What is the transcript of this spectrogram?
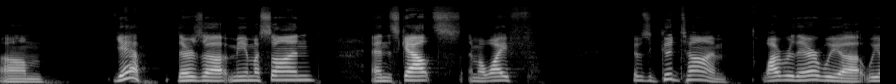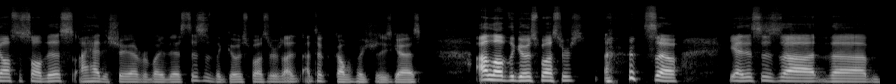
Um, yeah, there's uh, me and my son and the scouts and my wife. It was a good time. While we are there, we uh we also saw this. I had to show everybody this. This is the Ghostbusters. I, I took a couple pictures of these guys. I love the Ghostbusters. so yeah, this is uh the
